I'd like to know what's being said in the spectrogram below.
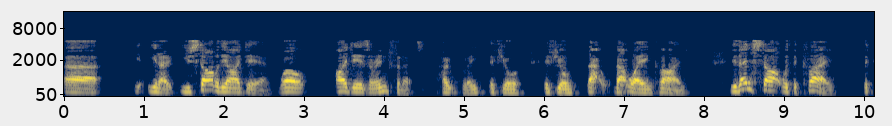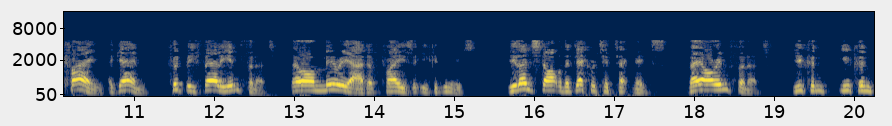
uh, you, you know, you start with the idea. Well, ideas are infinite, hopefully, if you're, if you're that, that way inclined. You then start with the clay. The clay, again, could be fairly infinite. There are myriad of clays that you could use. You then start with the decorative techniques. They are infinite. You can, you can,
